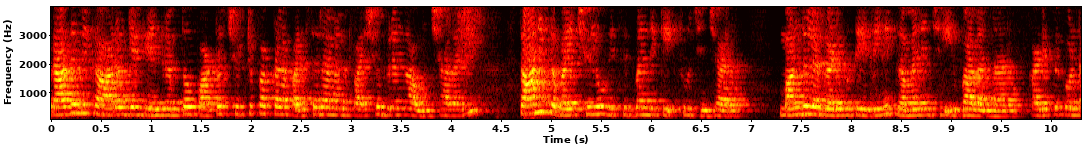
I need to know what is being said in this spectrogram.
ప్రాథమిక ఆరోగ్య కేంద్రంతో పాటు చుట్టుపక్కల పరిసరాలను పరిశుభ్రంగా ఉంచాలని స్థానిక వైద్యులు సిబ్బందికి సూచించారు. మందుల గడువు తేదీని గమనించి ఇవ్వాలన్నారు. కడిపికొండ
